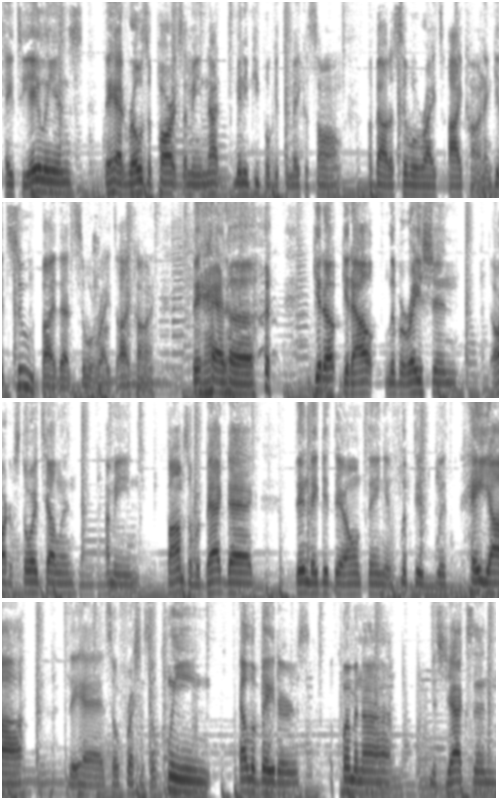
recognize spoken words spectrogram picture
ATLiens, they had Rosa Parks. I mean, not many people get to make a song about a civil rights icon and get sued by that civil rights icon. They had uh, Get Up, Get Out, Liberation, The Art of Storytelling. I mean, Bombs Over Baghdad. Then they did their own thing and flipped it with Hey Ya. They had So Fresh and So Clean, Elevators, Aquemini, Miss Jackson.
